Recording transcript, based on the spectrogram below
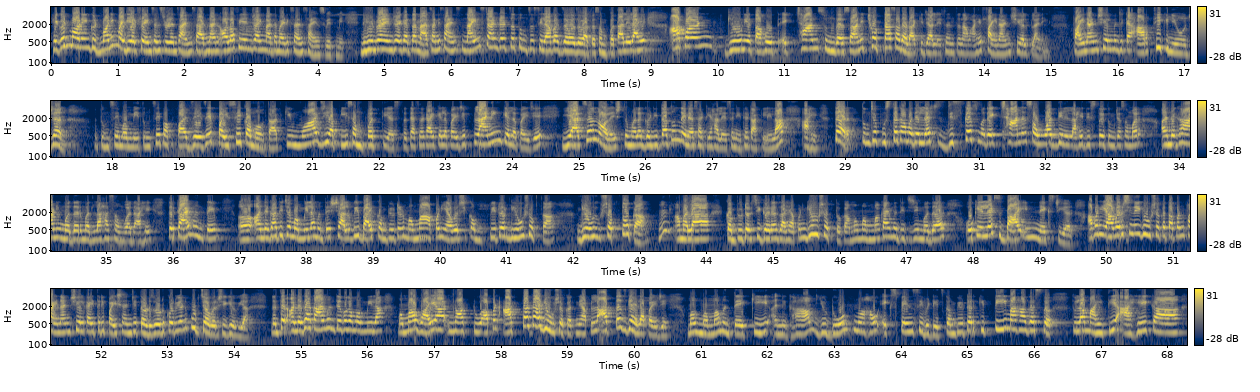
Hey, good morning, good morning, my dear friends and students. I'm Sadna and all of you enjoying mathematics and science with me. नेहमी enjoy करता maths आणि science nine स्टँडर्डचं तुमचं syllabus जवळजवळ आता संपत आलेलं आहे. आपण घेऊन येत आहोत एक छान सुंदरसा आणि छोटासा धडा की ज्या लेसनचं नाव आहे फायनान्शियल प्लॅनिंग फायनान्शियल म्हणजे काय? आर्थिक नियोजन. तुमचे मम्मी तुमचे पप्पा जे जे पैसे कमवतात किंवा जी आपली संपत्ती असतं त्याचं काय केलं पाहिजे? प्लॅनिंग केलं पाहिजे. याचं नॉलेज तुम्हाला गणितातून देण्यासाठी हा लेसन इथे टाकलेला आहे. तर तुमच्या पुस्तकामध्ये लस डिस्कसमध्ये एक छान संवाद दिलेला आहे दिसतोय तुमच्यासमोर अनघा आणि मदरमधला हा संवाद आहे. तर काय म्हणते? अनघा तिच्या मम्मीला म्हणते shall we bye computer mamma आपण यावर्षी कम्प्युटर घेऊ शकता. घेऊ शकतो का? आम्हाला कम्प्युटरची गरज आहे आपण घेऊ शकतो का? मग मम्मा काय म्हणते तिची mother okay let's buy in next year आपण यावर्षी नाही घेऊ शकत आपण फायनान्शियल काहीतरी पैशांची तडजोड करूया आणि पुढच्या वर्षी घेऊया. नंतर अनघा काय म्हणते बघा मम्मीला? Mamma why are not to आपण आत्ता का घेऊ शकत नाही? आपल्याला आत्ताच घ्यायला पाहिजे. मग मम्मा म्हणते की Anagha you don't know how expensive it is computer किती महाग असतं. तुला माहिती आहे का?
